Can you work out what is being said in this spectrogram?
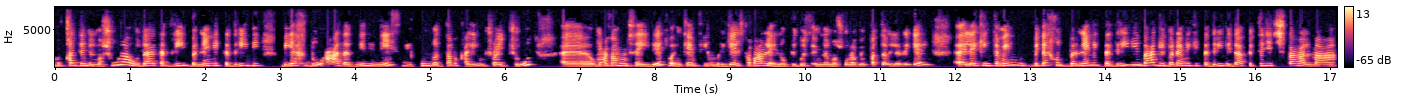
مقدم المشورة وده تدريب برنامج تدريبي بياخدوا عدد من الناس بيكون بينطبق عليهم شوية شروط آه معظمهم سيدات وإن كان فيهم رجال طبعا لأنه في جزء من المشوره بيقدم للرجال آه لكن كمان بتاخد برنامج تدريبي بعد البرنامج التدريبي ده بتبتدي تشتغل مع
